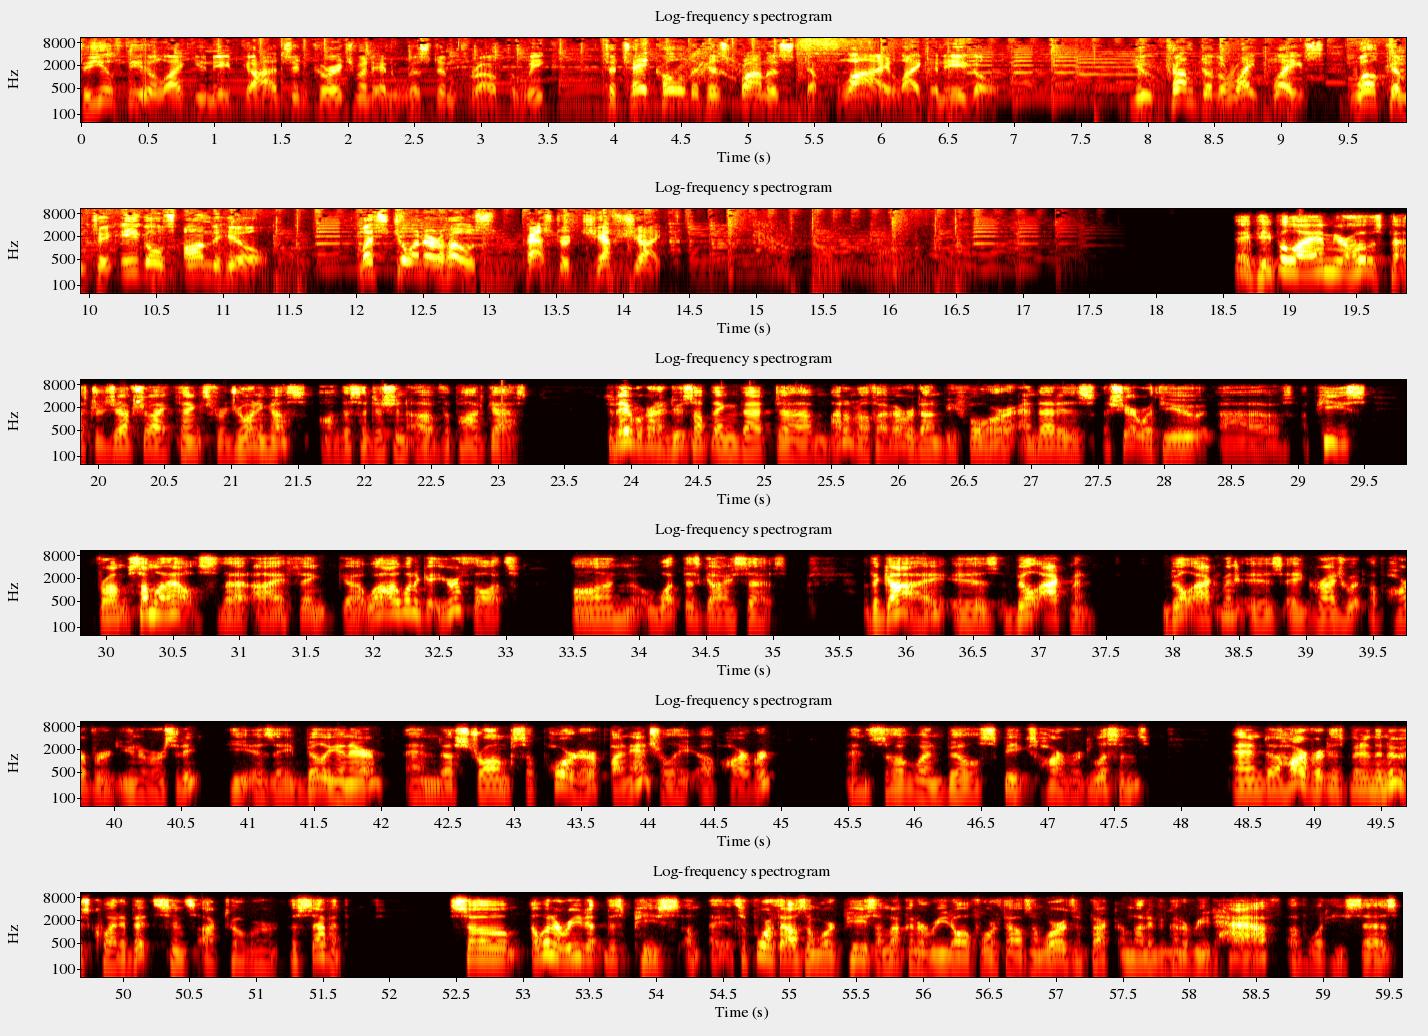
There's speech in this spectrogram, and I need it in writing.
Do you feel like you need God's encouragement and wisdom throughout the week to take hold of His promise to fly like an eagle? You come to the right place. Welcome to Eagles on the Hill. Let's join our host, Pastor Jeff Scheich. Hey, people, I am your host, Pastor Jeff Scheich. Thanks for joining us on this edition of the podcast. Today, we're going to do something that um, I don't know if I've ever done before, and that is share with you uh, a piece from someone else that I think, uh, well, I want to get your thoughts on what this guy says. The guy is Bill Ackman. Bill Ackman is a graduate of Harvard University. He is a billionaire and a strong supporter financially of Harvard. And so when Bill speaks, Harvard listens. And uh, Harvard has been in the news quite a bit since October the 7th. So I want to read this piece. Um, it's a 4,000 word piece. I'm not going to read all 4,000 words. In fact, I'm not even going to read half of what he says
